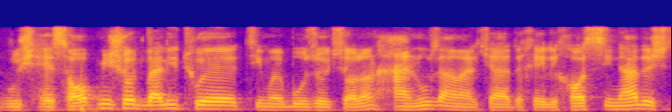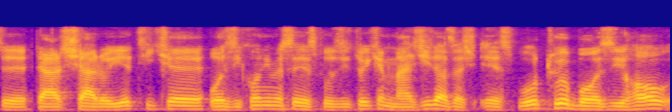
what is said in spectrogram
روش حساب می‌شد. ولی توی تیمای بزرگسالان هنوز عملکرد خیلی خاصی نداشته. در شرایطی که بازیکنی مثل اسپوزیتو که مجید ازش اسپورت توی بازی ها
